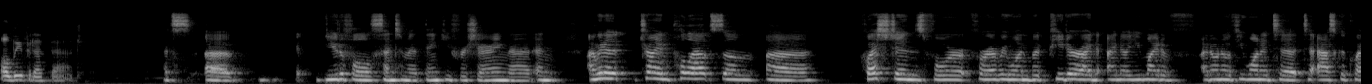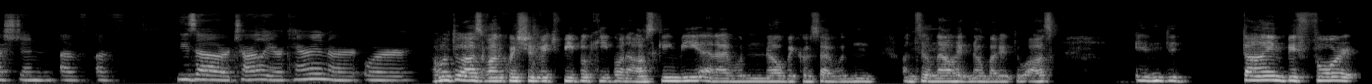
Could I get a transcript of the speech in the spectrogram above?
I'll leave it at that. That's a beautiful sentiment. Thank you for sharing that. And I'm going to try and pull out some uh, questions for for everyone. But Peter, I, I know you might have. I don't know if you wanted to to ask a question of of Lisa or Charlie or Karen or or I want to ask one question which people keep on asking me and I wouldn't know because I wouldn't until now had nobody to ask. In the time before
